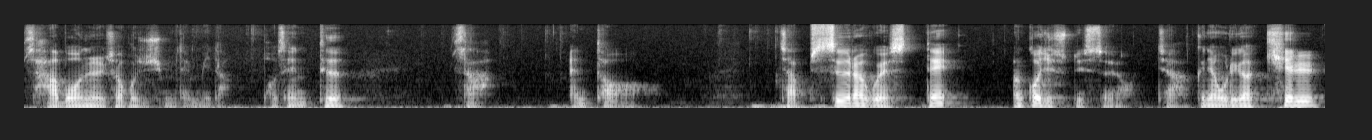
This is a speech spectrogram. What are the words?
4번을 적어주시면 됩니다. 퍼센트 4 엔터 잡스라고 했을 때 안 꺼질 수도 있어요. 자, 그냥 우리가 kill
